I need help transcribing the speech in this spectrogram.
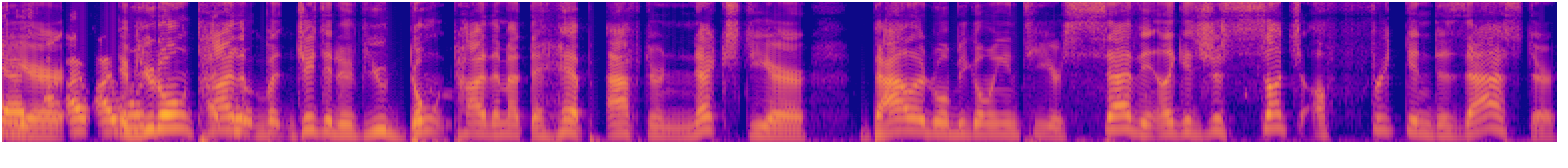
has- year, I- I if would- you don't tie them, but Jason, if you don't tie them at the hip after next year, Ballard will be going into year seven. Like it's just such a freaking disaster.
